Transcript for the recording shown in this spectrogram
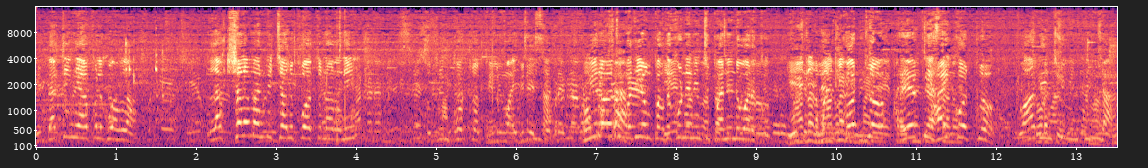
ఈ బెట్టింగ్ యాప్ల వల్ల లక్షల మంది చనిపోతున్నారని సుప్రీంకోర్టులో ఫైల్ చేశారు ఈ రోజు ఉదయం పదకొండు నుంచి పన్నెండు వరకు కోర్టులో ఏపీ హైకోర్టులో వాదించి వినిపించారు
